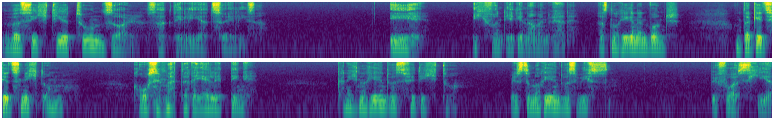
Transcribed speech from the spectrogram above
was ich dir tun soll, sagt Elia zu Elisa. Ehe ich von dir genommen werde. Hast noch irgendeinen Wunsch? Und da geht es jetzt nicht um große materielle Dinge. Kann ich noch irgendwas für dich tun? Willst du noch irgendwas wissen, bevor es hier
